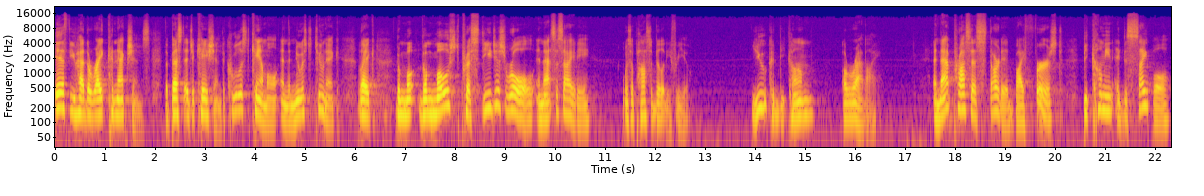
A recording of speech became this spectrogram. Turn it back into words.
if you had the right connections, the best education, the coolest camel, and the newest tunic, like the, mo- the most prestigious role in that society was a possibility for you. You could become a rabbi. And that process started by first becoming a disciple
